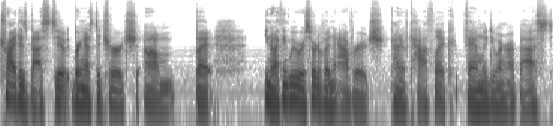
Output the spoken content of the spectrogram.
tried his best to bring us to church. Um, but you know, I think we were sort of an average kind of Catholic family doing our best.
